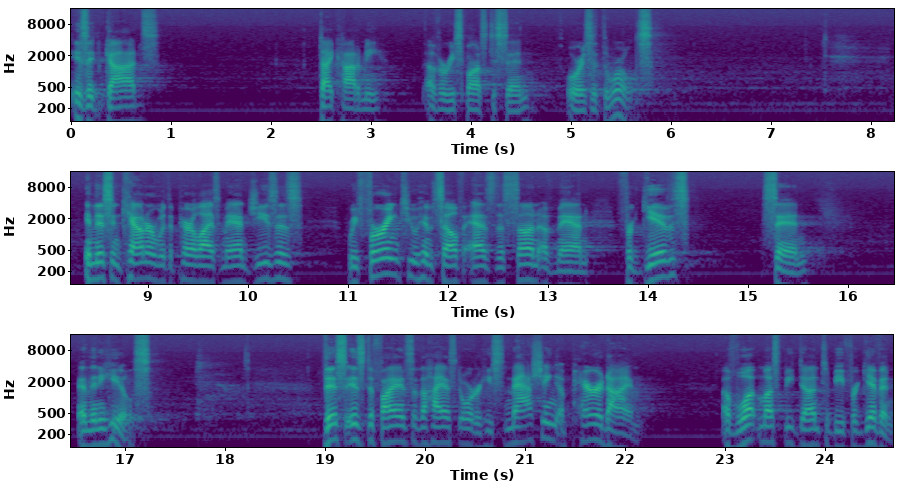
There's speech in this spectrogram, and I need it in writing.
Is it God's dichotomy of a response to sin, or is it the world's? In this encounter with the paralyzed man, Jesus, referring to himself as the Son of Man, forgives sin and then he heals. This is defiance of the highest order. He's smashing a paradigm of what must be done to be forgiven.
